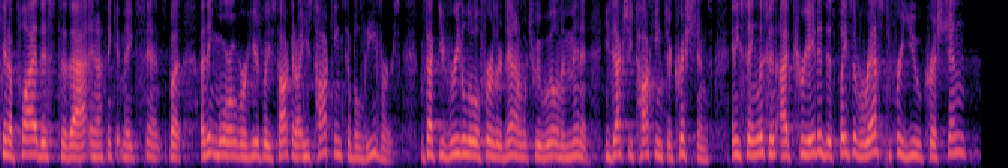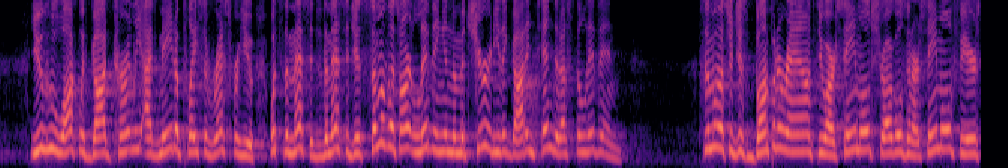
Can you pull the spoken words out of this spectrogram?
can apply this to that, and I think it makes sense. But I think, moreover, here's what he's talking about. He's talking to believers. In fact, you read a little further down, which we will in a minute. He's actually talking to Christians. And he's saying, Listen, I've created this place of rest for you, Christian. You who walk with God currently, I've made a place of rest for you. What's the message? The message is some of us aren't living in the maturity that God intended us to live in. Some of us are just bumping around through our same old struggles and our same old fears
